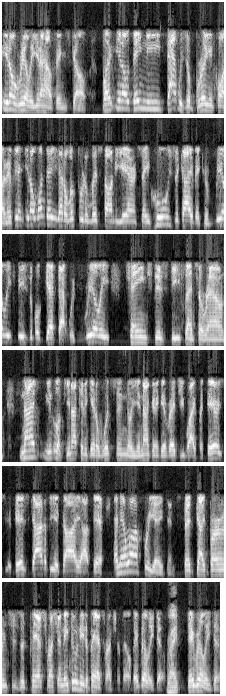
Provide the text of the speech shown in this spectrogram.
you know, really, you know how things go. But you know, they need. That was a brilliant call. And if you, you know, one day you got to look through the list on the air and say who is the guy they could really feasible get that would really change this defense around. Not you look, you're not going to get a Woodson or you're not going to get Reggie White, but there's there's got to be a guy out there, and there are free agents. That guy Burns is a pass rusher, and they do need a pass rusher, Bill. They really do. Right. They really do.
